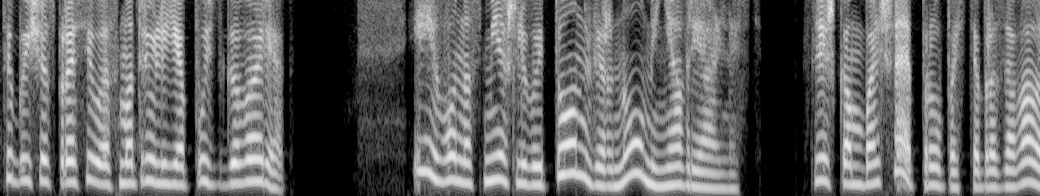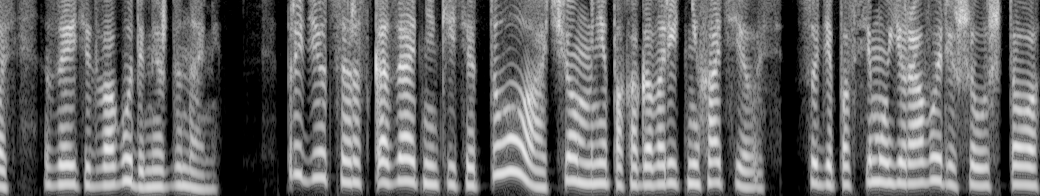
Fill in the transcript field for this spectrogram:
Ты бы еще спросила, смотрю ли я, пусть говорят». И его насмешливый тон вернул меня в реальность. Слишком большая пропасть образовалась за эти два года между нами. Придется рассказать Никите то, о чем мне пока говорить не хотелось. Судя по всему, Яровой решил, что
